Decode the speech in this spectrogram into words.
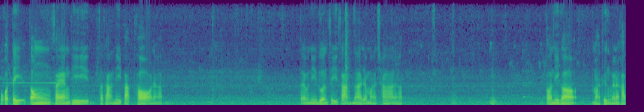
ปกติต้องแซงที่สถานีปากท่อนะครับ แต่วันนี้ด่วน43น่าจะมาช้านะครับ ตอนนี้ก็มาถึงแล้วนะครับ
